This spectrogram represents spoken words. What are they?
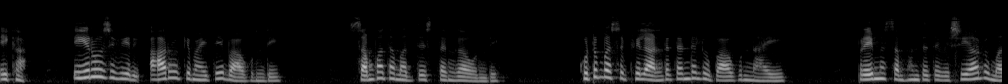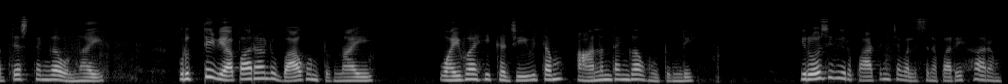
ఇక ఈరోజు వీరి ఆరోగ్యం అయితే బాగుంది. సంపద మధ్యస్థంగా ఉంది. కుటుంబ సభ్యుల అండదండలు బాగున్నాయి. ప్రేమ సంబంధిత విషయాలు మధ్యస్థంగా ఉన్నాయి. వృత్తి వ్యాపారాలు బాగుంటున్నాయి. వైవాహిక జీవితం ఆనందంగా ఉంటుంది. ఈరోజు వీరు పాటించవలసిన పరిహారం.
